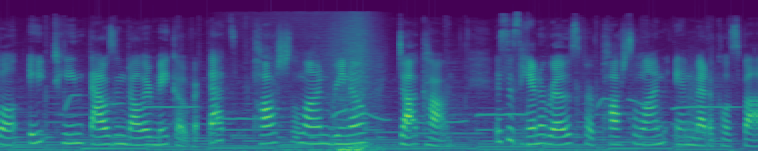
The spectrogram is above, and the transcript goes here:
$18,000 makeover. That's poshsalonreno.com. This is Hannah Rose for Posh Salon and Medical Spa.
